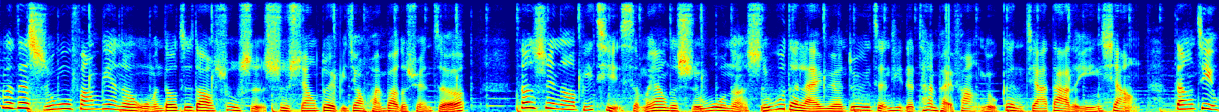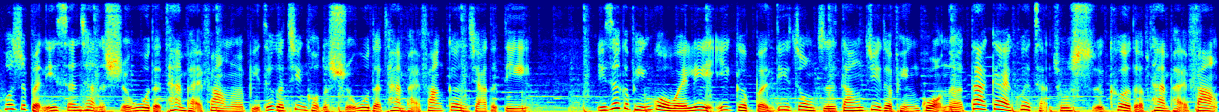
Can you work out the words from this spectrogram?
那么在食物方面呢，我们都知道素食是相对比较环保的选择。但是呢，比起什么样的食物呢？食物的来源对于整体的碳排放有更加大的影响。当季或是本地生产的食物的碳排放呢，比这个进口的食物的碳排放更加的低。以这个苹果为例，一个本地种植当季的苹果呢，大概会产出十克的碳排放。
